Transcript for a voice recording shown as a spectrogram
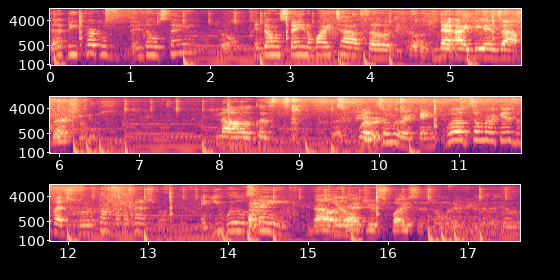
that deep purple, it don't stain? No. It don't stain a white tile, so Because that idea is out. vegetables. No, because, well, turmeric ain't. Well, turmeric is a vegetable. It comes from a vegetable. And you will stain. Now add your spices or whatever you're gonna do.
